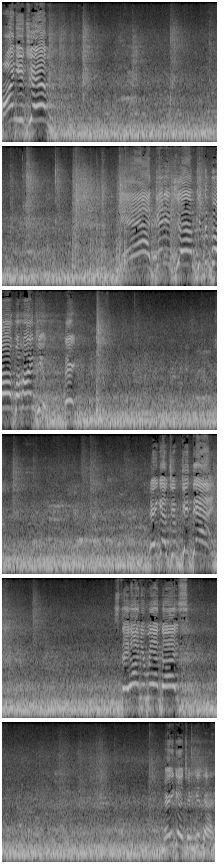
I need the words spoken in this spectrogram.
On you, Jim! Yeah, get it, Jim! Get the ball behind you! There. There you go, Jim. Get that! Stay on your man, guys. There you go, Jim. Get that.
